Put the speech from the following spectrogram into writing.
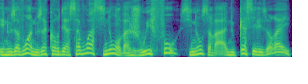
Et nous avons à nous accorder à sa voix, sinon on va jouer faux, sinon ça va nous casser les oreilles.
